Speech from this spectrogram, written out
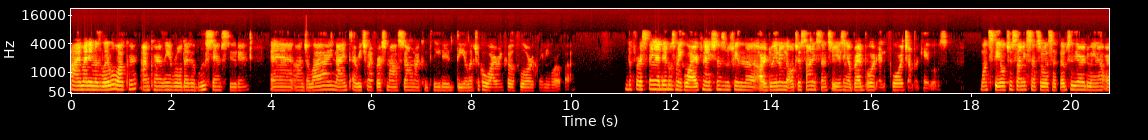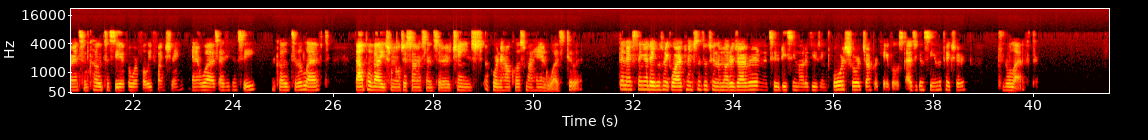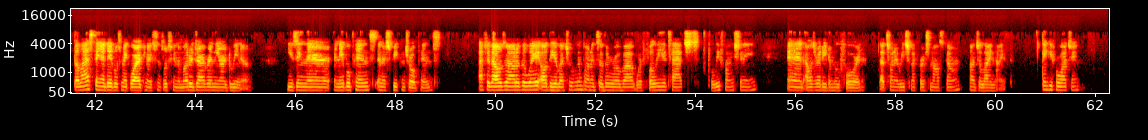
Hi, my name is Laila Walker. I'm currently enrolled as a BlueStamp student, and on July 9th, I reached my first milestone. I completed the electrical wiring for the floor cleaning robot. The first thing I did was make wire connections between the Arduino and the ultrasonic sensor using a breadboard and four jumper cables. Once the ultrasonic sensor was hooked up to the Arduino, I ran some code to see if it were fully functioning, and it was, as you can see, the code to the left. The output values from ultrasonic sensor changed according to how close my hand was to it. The next thing I did was make wire connections between the motor driver and the two DC motors using four short jumper cables, as you can see in the picture to the left. The last thing I did was make wire connections between the motor driver and the Arduino using their enable pins and their speed control pins. After that was out of the way, all the electrical components of the robot were fully attached, fully functioning, and I was ready to move forward. That's when I reached my first milestone on July 9th. Thank you for watching.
